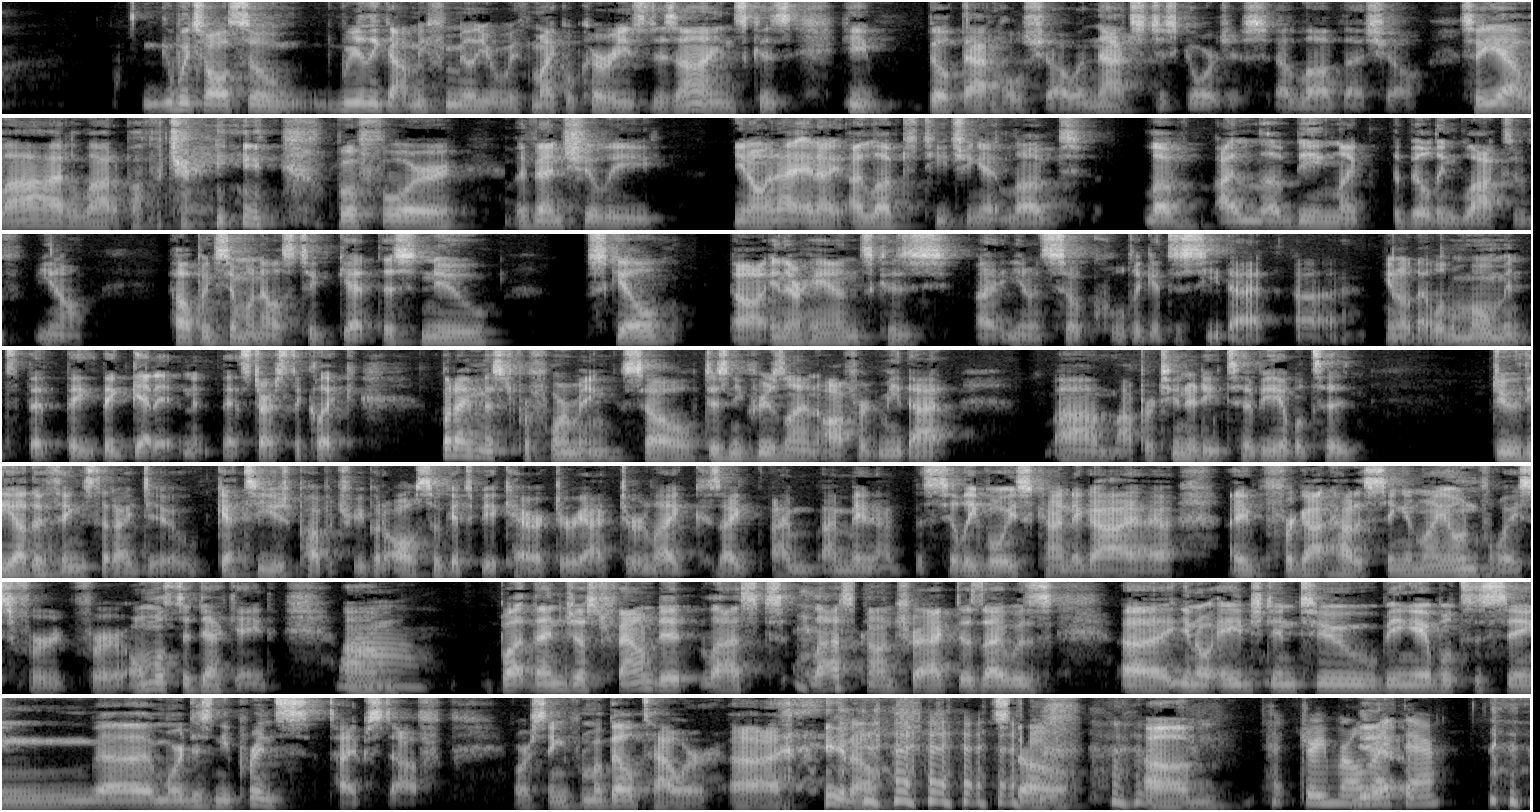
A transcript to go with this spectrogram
which also really got me familiar with Michael Curry's designs because he built that whole show, and that's just gorgeous. I love that show. So yeah, a lot, a lot of puppetry before eventually, you know, and I and I, I loved teaching it. Loved, love I love being like the building blocks of you know helping someone else to get this new skill uh, in their hands because uh, you know it's so cool to get to see that uh, you know that little moment that they they get it and it, it starts to click. But I missed performing, so Disney Cruise Line offered me that um, opportunity to be able to do the other things that I do, get to use puppetry, but also get to be a character actor. Like, because I I'm I'm a silly voice kind of guy. I I forgot how to sing in my own voice for for almost a decade. Um, wow. Um, but then just found it last last contract as I was. Uh, you know, aged into being able to sing uh, more Disney Prince type stuff, or sing from a bell tower. Uh, you know, so um, Dream role yeah. right there.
